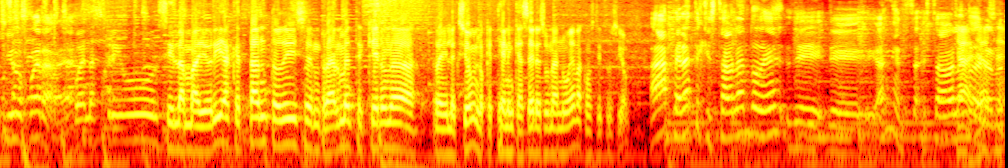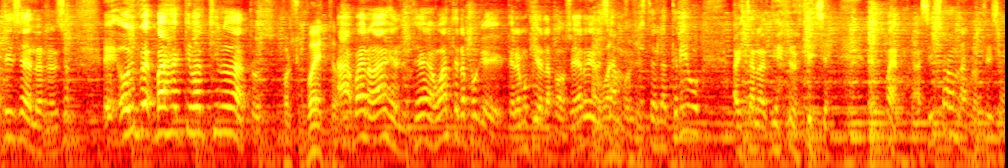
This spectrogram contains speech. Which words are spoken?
Chivo fuera, ¿verdad? Buenas tribus, si la mayoría que tanto dicen realmente quiere una reelección, lo que tienen que hacer es una nueva constitución. Ah, espérate que está hablando de, de, de- Ángel, está- estaba hablando Ya, de la sé. noticia de la relación. Eh, hoy va- vas a activar Chino Datos. Por supuesto. Ah, bueno, Ángel, aguántela porque tenemos que ir a la pausa. Ya regresamos. Esta es la tribu. Ahí están las 10 noticias. Bueno, así son las noticias.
